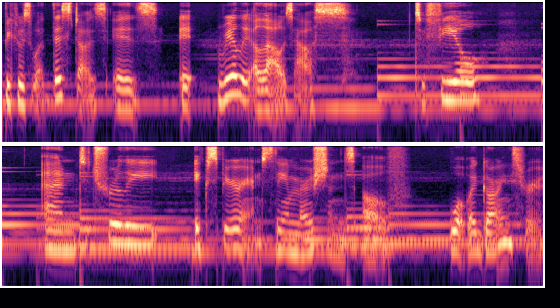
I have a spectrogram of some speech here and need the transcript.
Because what this does is it really allows us to feel and to truly experience the emotions of what we're going through.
